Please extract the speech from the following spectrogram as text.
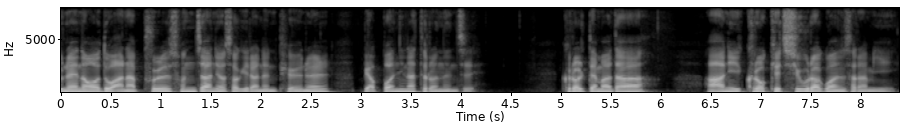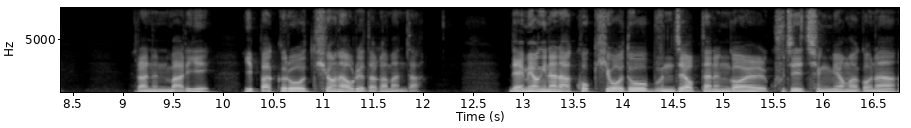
눈에 넣어도 안 아플 손자 녀석이라는 표현을 몇 번이나 들었는지. 그럴 때마다 아니 그렇게 지우라고 한 사람이 라는 말이 입 밖으로 튀어나오려다가 만다. 네 명이나 낳고 키워도 문제 없다는 걸 굳이 증명하거나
